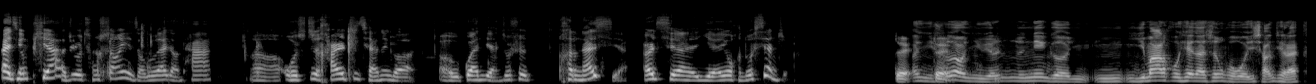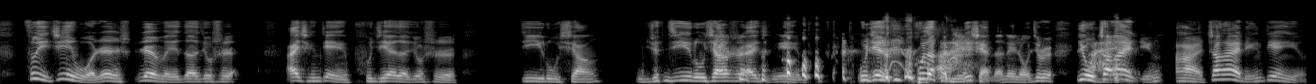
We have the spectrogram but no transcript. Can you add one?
爱情片啊，就是从商业角度来讲，它呃，我是还是之前那个呃观点，就是很难写，而且也有很多限制。对哎，你说，到女人的那个女姨姨妈的后现代生活，我就想起来，最近我认识认为的就是爱情电影扑街的就是《第一炉香》，你觉得《第一炉香》是爱情电影扑扑街扑的很明显的那种，就是又张爱玲哎，张爱玲电影，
